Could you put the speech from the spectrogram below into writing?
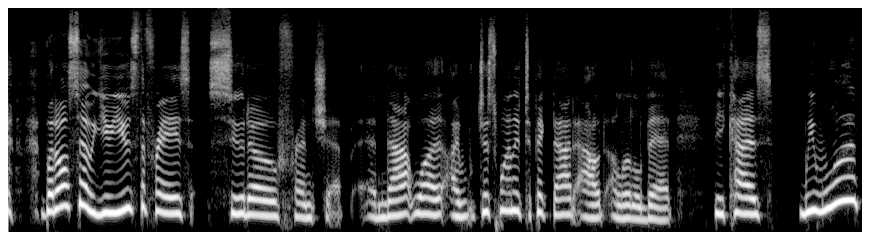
but also you use the phrase pseudo friendship. And that was I just wanted to pick that out a little bit because we want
